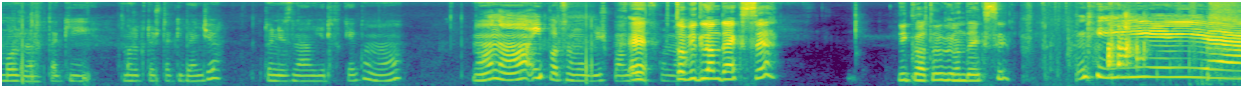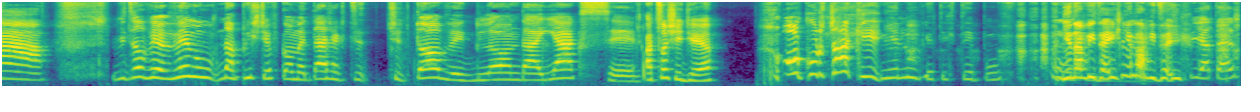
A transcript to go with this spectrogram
Może taki... Może ktoś taki będzie? Kto nie zna angielskiego, no. No, no. I po co mówisz po E, angielsku, no? to wygląda jak sy? Niko, to wygląda jak sy? Yeah! Widzowie, wy mu napiszcie w komentarzach, czy, czy to wygląda jak sy. A co się dzieje? O kurczaki! Nie lubię tych typów. Nienawidzę ich, nienawidzę ich. Ja też.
